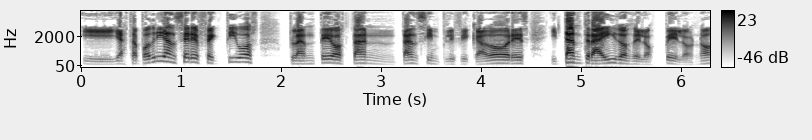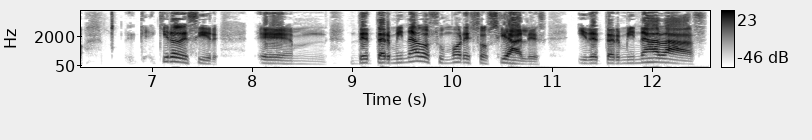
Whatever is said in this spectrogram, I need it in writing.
Y, hasta podrían ser efectivos planteos tan, tan simplificadores y tan traídos de los pelos, ¿no? Quiero decir, em, determinados humores sociales y determinadas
